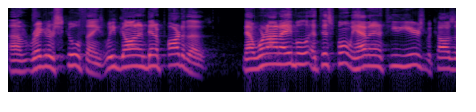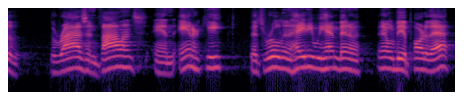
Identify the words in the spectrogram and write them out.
um, regular school things. We've gone and been a part of those. Now, we're not able at this point, we haven't in a few years because of the rise in violence and anarchy that's ruled in Haiti. We haven't been, a, been able to be a part of that,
